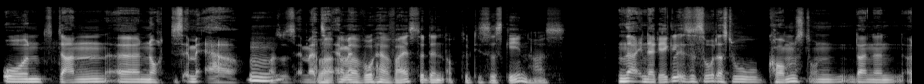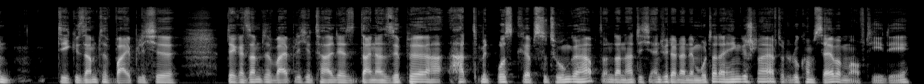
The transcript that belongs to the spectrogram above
und dann äh, noch das MR. Mhm. Also das MR aber, aber woher weißt du denn, ob du dieses Gen hast? Na, in der Regel ist es so, dass du kommst und deine und die gesamte weibliche, der gesamte weibliche Teil der, deiner Sippe hat mit Brustkrebs zu tun gehabt und dann hat dich entweder deine Mutter dahin geschleift oder du kommst selber mal auf die Idee,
